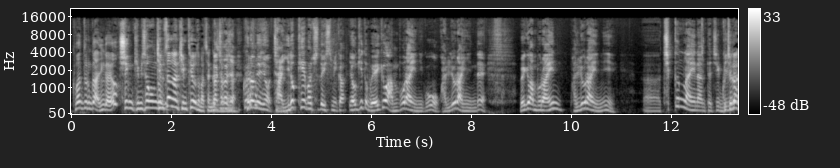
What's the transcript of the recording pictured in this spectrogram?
그만두는 거 아닌가요? 지금 김성훈 김성한, 김태호도 마찬가지죠. 마찬가지야. 그러면요. 자, 이렇게 볼 수도 있습니까? 여기도 외교 안보 라인이고 관료 라인인데 외교 안보 라인, 관료 라인이 어, 측근 라인한테 지금 그 제가.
